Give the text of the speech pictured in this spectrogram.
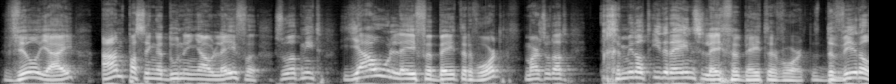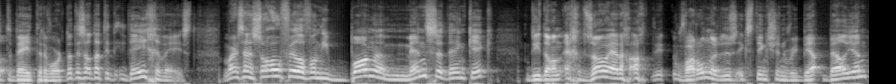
wil jij aanpassingen doen in jouw leven, zodat niet jouw leven beter wordt, maar zodat gemiddeld iedereen's leven beter wordt. De wereld beter wordt. Dat is altijd het idee geweest. Maar er zijn zoveel van die bange mensen, denk ik, die dan echt zo erg achter, waaronder dus Extinction Rebellion,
